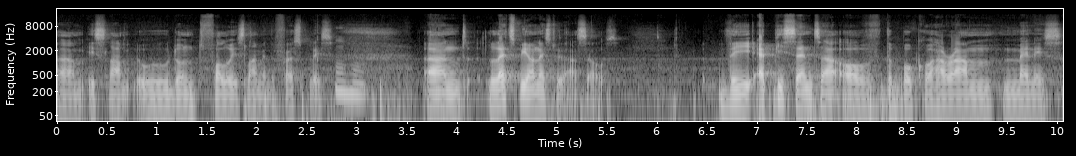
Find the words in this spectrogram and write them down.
um, Islam, who don't follow Islam in the first place. Mm -hmm. And let's be honest with ourselves. The epicenter of the Boko Haram menace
